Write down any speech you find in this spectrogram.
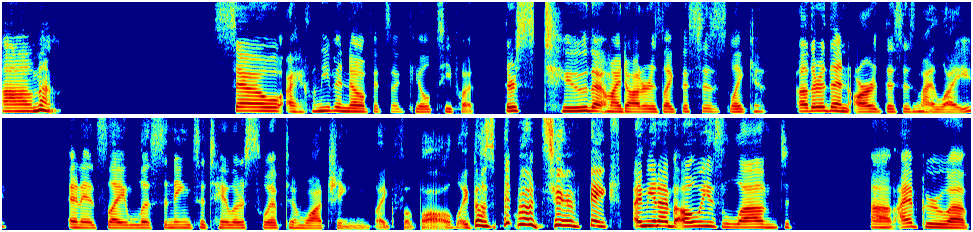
Um, so I don't even know if it's a guilty put. There's two that my daughter is like, this is like, other than art, this is my life. And it's like listening to Taylor Swift and watching like football. Like those two things. I mean, I've always loved, um, I grew up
